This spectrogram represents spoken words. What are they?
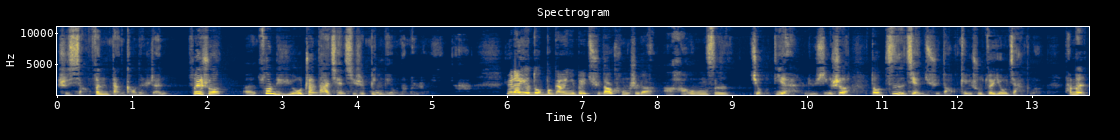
是想分蛋糕的人。所以说，呃，做旅游赚大钱其实并没有那么容易。越来越多不甘于被渠道控制的啊，航空公司、酒店、旅行社都自建渠道，给出最优价格，他们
